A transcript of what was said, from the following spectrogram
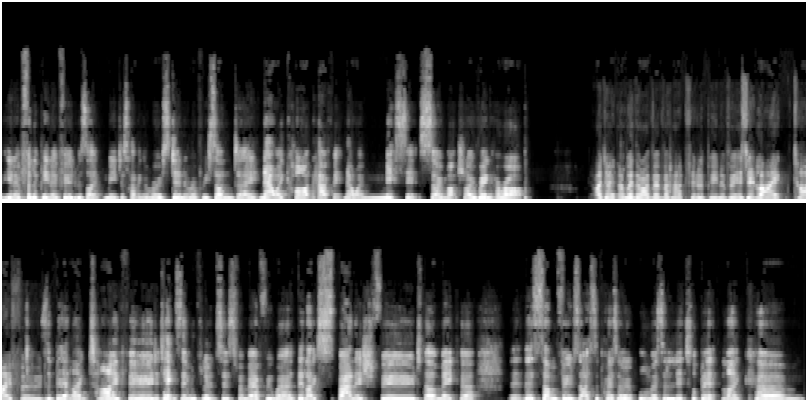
you know, Filipino food was like me just having a roast dinner every Sunday. Now I can't have it. Now I miss it so much, and I ring her up. I don't know whether I've ever had Filipino food. Is it like Thai food? It's a bit like Thai food. It takes influences from everywhere. A bit like Spanish food. They'll make a. There's some foods that I suppose are almost a little bit like um,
